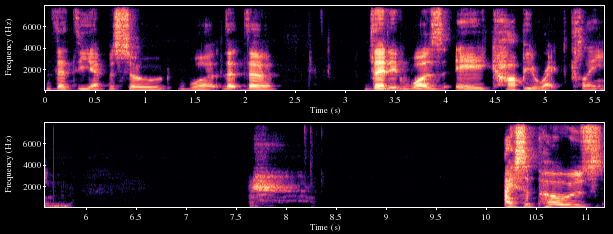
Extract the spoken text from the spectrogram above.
that the episode was that the that it was a copyright claim. I suppose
